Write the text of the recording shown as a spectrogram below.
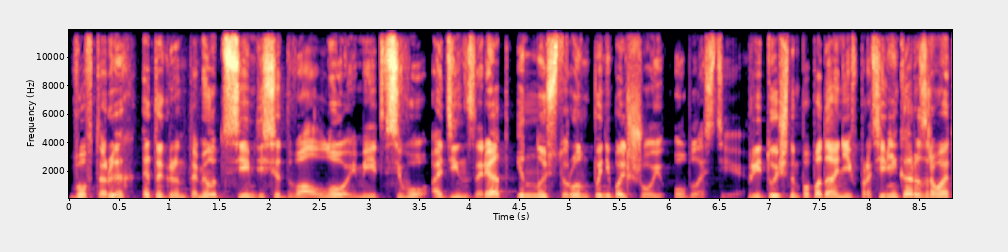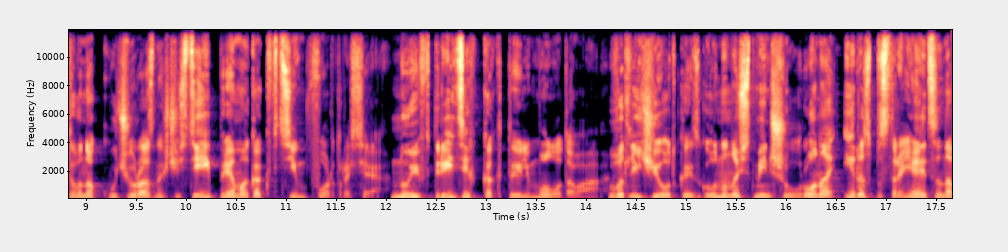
Во-вторых, это гранатомет 72 ЛО, имеет всего один заряд и наносит урон по небольшой области. При точном попадании в противника разрывает его на кучу разных частей, прямо как в Team Fortress. Ну и в-третьих, коктейль Молотова. В отличие от CSGO наносит меньше урона и распространяется на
